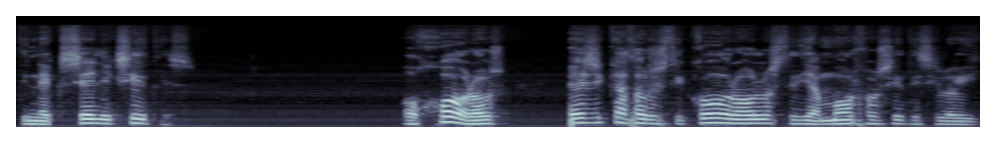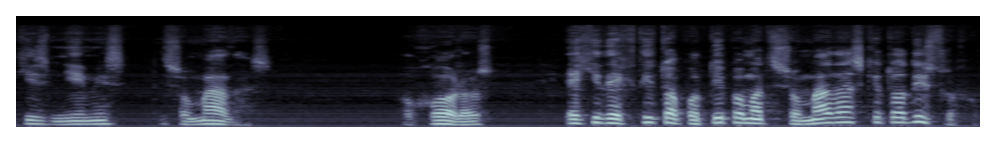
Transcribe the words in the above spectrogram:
την εξέλιξή της. Ο χώρος παίζει καθοριστικό ρόλο στη διαμόρφωση της συλλογικής μνήμης της ομάδας. Ο χώρος έχει δεχτεί το αποτύπωμα της ομάδας και το αντίστροφο.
